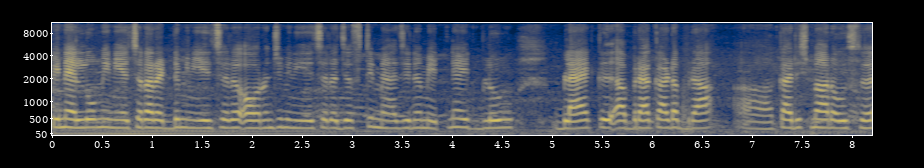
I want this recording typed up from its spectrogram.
പിന്നെ yellow miniature red miniature orange miniature just imagine midnight blue black abracadabra Karishma rose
